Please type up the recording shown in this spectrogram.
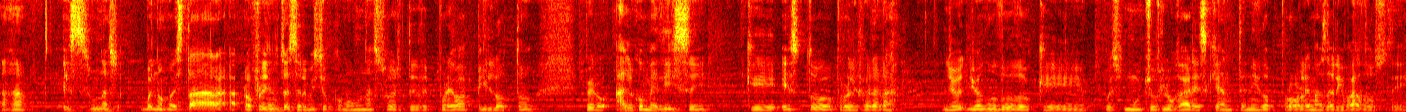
Ajá. Es una. Bueno, está ofreciendo este servicio como una suerte de prueba piloto. Pero algo me dice que esto proliferará. Yo, yo no dudo que pues muchos lugares que han tenido problemas derivados de,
